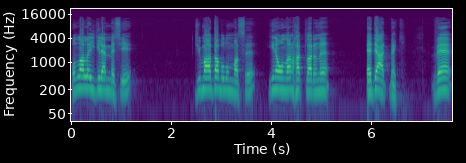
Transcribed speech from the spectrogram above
onlarla ilgilenmesi cimada bulunması yine onların haklarını eda etmek ve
